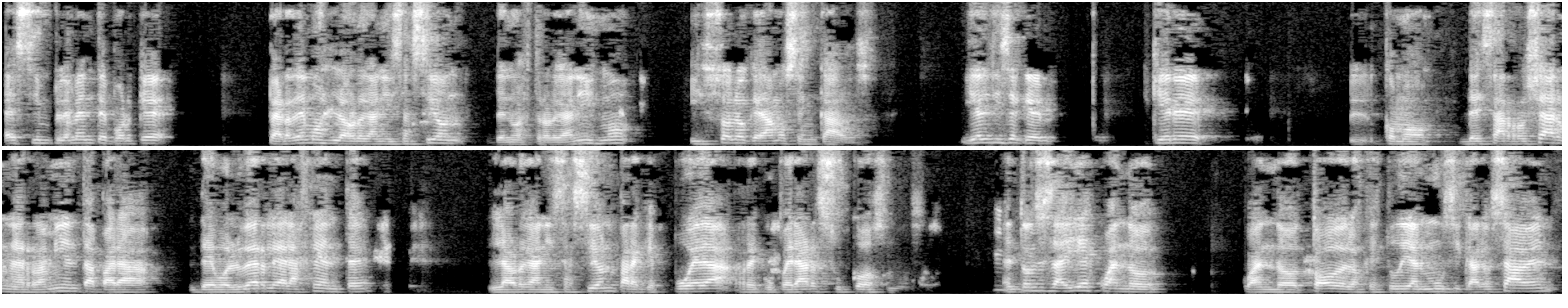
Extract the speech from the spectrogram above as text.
es simplemente porque perdemos la organización de nuestro organismo y solo quedamos en caos. Y él dice que quiere como desarrollar una herramienta para devolverle a la gente la organización para que pueda recuperar su cosmos. Entonces ahí es cuando, cuando todos los que estudian música lo saben,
